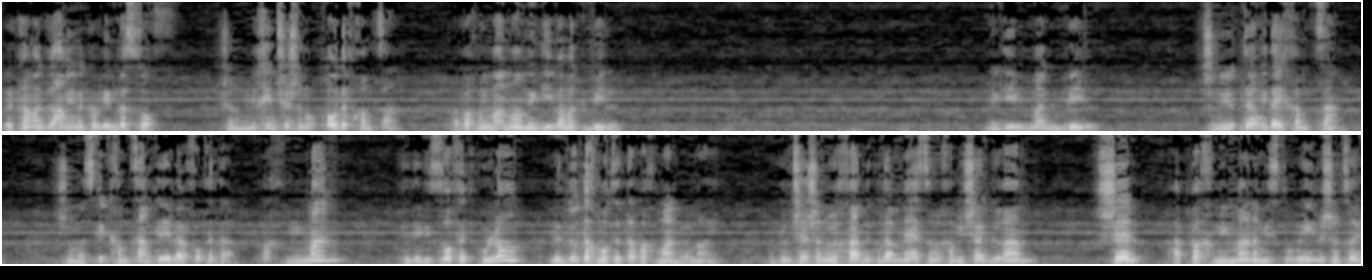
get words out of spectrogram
וכמה גרמים מקבלים בסוף, כשאנו מניחים שיש לנו עודף חמצן. הפחמימן הוא המגיב המקביל. מגיב מקביל. יש לנו יותר מדי חמצן. יש לנו מספיק חמצן כדי להפוך את הפחמימן, כדי לשרוף את כולו, לדו תחמוצת הפחמן ומים. נתון שיש לנו 1.125 גרם של הפחמימן המסתורי, ושנוצרים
